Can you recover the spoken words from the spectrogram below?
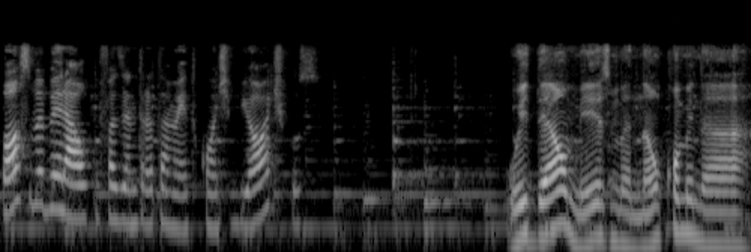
Posso beber álcool fazendo tratamento com antibióticos? O ideal mesmo é não combinar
